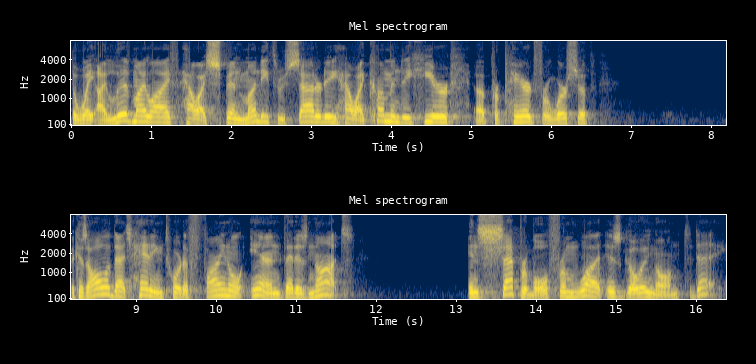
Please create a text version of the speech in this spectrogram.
the way I live my life, how I spend Monday through Saturday, how I come into here uh, prepared for worship. Because all of that's heading toward a final end that is not inseparable from what is going on today.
